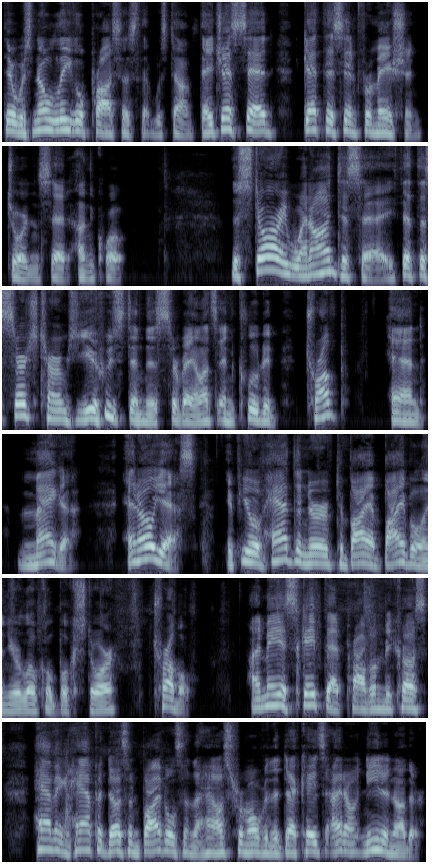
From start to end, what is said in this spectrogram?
There was no legal process that was done. They just said, get this information, Jordan said, unquote. The story went on to say that the search terms used in this surveillance included Trump and MAGA. And oh, yes, if you have had the nerve to buy a Bible in your local bookstore, trouble. I may escape that problem because having half a dozen Bibles in the house from over the decades, I don't need another.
